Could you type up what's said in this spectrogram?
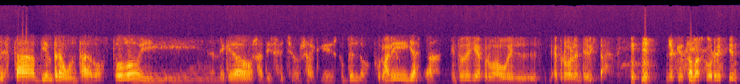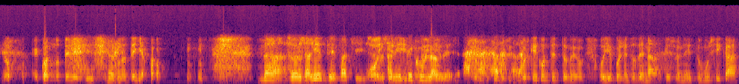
está bien preguntado todo y, me he quedado satisfecho. O sea que estupendo. Por mí ya está. Entonces ya he probado, el, he probado la entrevista. ya que estabas corrigiendo cuando te, cuando te he llamado. Nada, sobresaliente, Pachi, sobresaliente con la pues, pues, pues, qué contento me voy. Oye, pues entonces nada, que suene tu música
